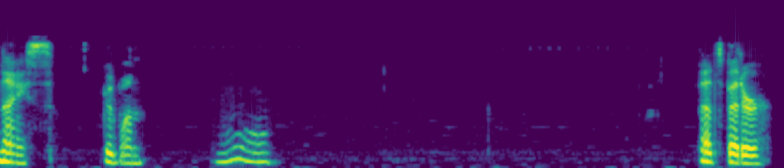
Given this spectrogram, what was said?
Nice. Good one. Ooh. That's better.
